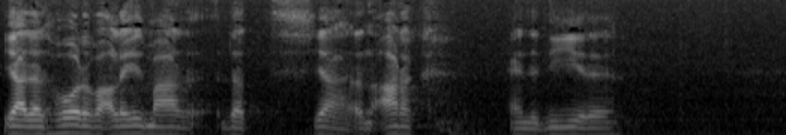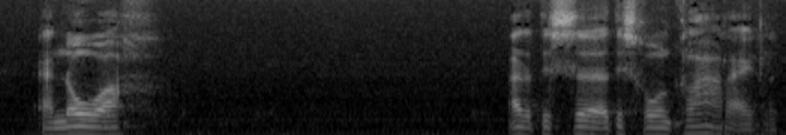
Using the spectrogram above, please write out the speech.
ja, dat horen we alleen maar dat, ja, een ark en de dieren en Noach. En het is, uh, het is gewoon klaar eigenlijk.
